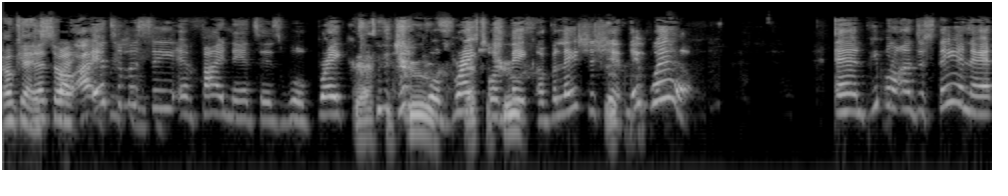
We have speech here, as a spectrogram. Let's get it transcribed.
Okay, That's so right. I appreciate Intimacy and finances will break That's the truth. will break That's the or truth. make a relationship. It will. And people don't understand that.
